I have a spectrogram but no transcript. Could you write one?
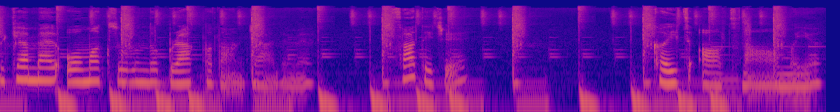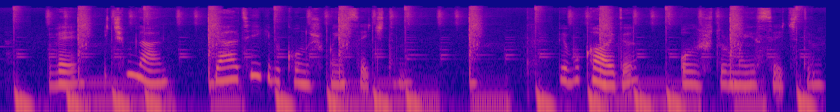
Mükemmel olmak zorunda bırakmadan kendimi sadece kayıt altına almayı ve içimden geldiği gibi konuşmayı seçtim. Ve bu kaydı oluşturmayı seçtim.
